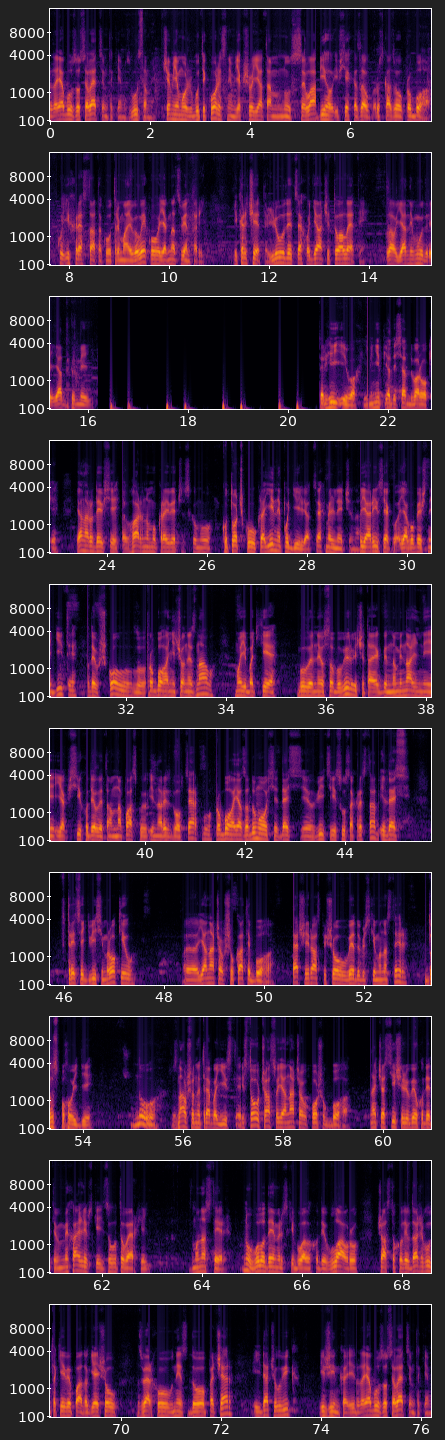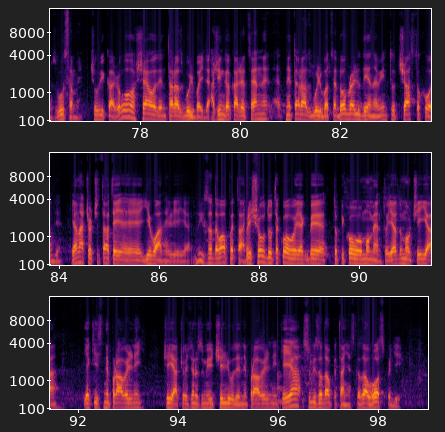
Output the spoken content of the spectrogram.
Я був з оселедцем таким, з вусами. Чим я можу бути корисним, якщо я там ну, з села бігав і всіх казав, розказував про Бога. І хреста такого тримає великого, як на цвинтарі. І кричить: люди, це ходячі туалети. Сказав, я не мудрий, я дурний. Сергій Івах, мені 52 роки. Я народився в гарному краєвичському куточку України Поділля, це Хмельниччина. Я ріс як, як обичні діти, ходив в школу, про Бога нічого не знав. Мої батьки були не особо віруючі, та якби номінальні, як всі ходили там на Пасху і на Різдво в церкву. Про Бога я задумувався десь в віці Ісуса Христа, і десь в 38 років е, я почав шукати Бога. Перший раз пішов у Видобірський монастир до сповіді. Ну, знав, що не треба їсти. І з того часу я почав пошук Бога. Найчастіше любив ходити в Михайлівський, Золотоверхий, монастир. Ну, в Володимирський бувало ходив, в Лавру часто ходив. Навіть був такий випадок. Я йшов зверху вниз до печер, і йде чоловік і жінка. І я був з оселедцем таким, з вусами. Чоловік каже: О, ще один Тарас Бульба йде. А жінка каже: це не, не Тарас Бульба, це добра людина. Він тут часто ходить. Я почав читати Євангеліє, ну і задавав питання. Прийшов до такого, якби топікового моменту. Я думав, чи я якийсь неправильний, чи я щось не розумію, чи люди неправильні. І я собі задав питання, сказав: Господі,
